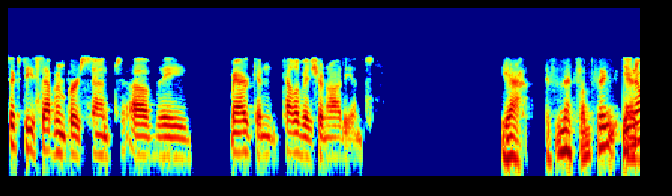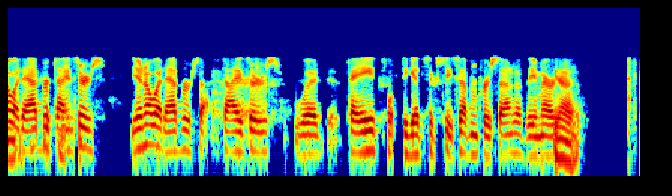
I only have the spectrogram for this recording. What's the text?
67 percent of the American television audience. Yeah. Isn't that something? You And- know what advertisers? You know what advertisers would pay for, to get sixty-seven percent of the American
